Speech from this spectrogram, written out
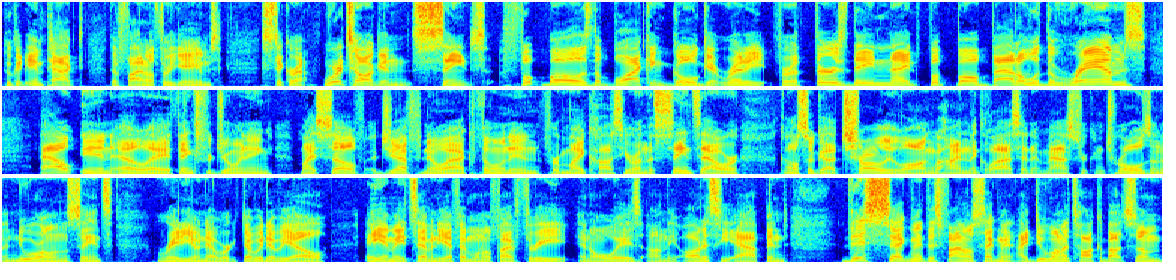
who could impact the final three games. Stick around. We're talking Saints football as the black and gold get ready for a Thursday night football battle with the Rams out in LA. Thanks for joining myself, Jeff Nowak, filling in for Mike Hoss here on the Saints Hour. Also got Charlie Long behind the glass and at Master Controls on the New Orleans Saints Radio Network, WWL, AM 870, FM 1053, and always on the Audacy app. And this segment, this final segment, I do want to talk about some.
